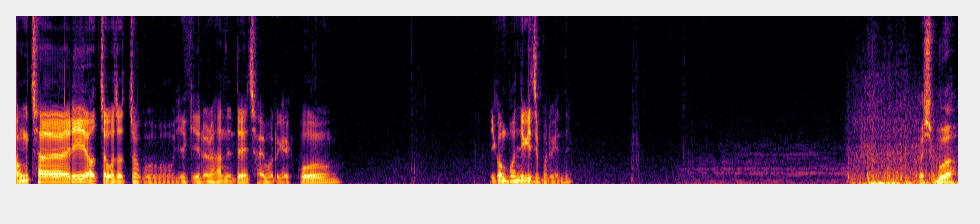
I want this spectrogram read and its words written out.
경찰이 어쩌고 저쩌고 얘기를 하는데 잘 모르겠고 이건 뭔 얘기인지 모르겠네. 아씨 뭐야?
